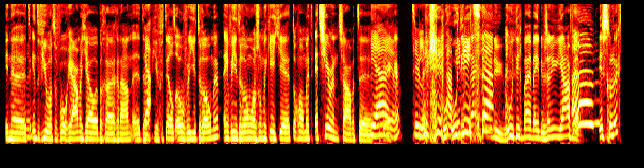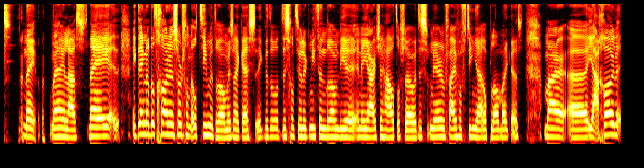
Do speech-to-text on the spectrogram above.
In uh, het interview wat we vorig jaar met jou hebben ge gedaan, uh, daar ja. heb je verteld over je dromen. Een van je dromen was om een keertje toch wel met Ed Sheeran samen te ja, werken. Joh, tuurlijk. Hoe, ja, hoe dichtbij ben je nu? Hoe dichtbij ben je nu? We zijn nu een jaar verder. Um, is het gelukt? Nee, nee, helaas. Nee, ik denk dat dat gewoon een soort van ultieme droom is, I guess. Ik bedoel, het is natuurlijk niet een droom die je in een jaartje haalt of zo. Het is meer een vijf of tien jaren plan, I guess. Maar eh, ja, gewoon...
